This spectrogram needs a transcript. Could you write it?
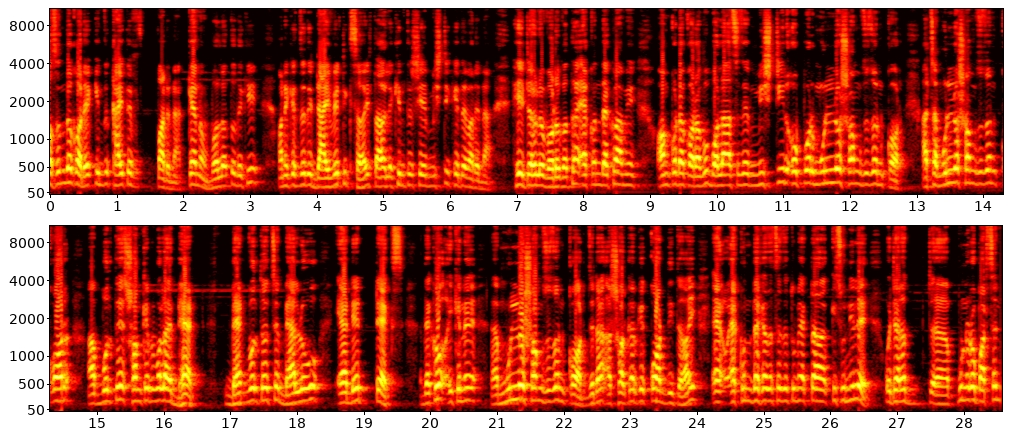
পছন্দ করে, কিন্তু খাইতে পারে না। কেন? বলো তো দেখি, অনেকের যদি ডায়াবেটিক্স হয়, তাহলে কিন্তু সে মিষ্টি খেতে পারে না। এটা হলো বড় কথা। এখন দেখো, আমি অঙ্কটা করাবো। বলা আছে যে মিষ্টির ওপর মূল্য সংযোজন কর। আচ্ছা মূল্য সংযোজন কর বলতে সংক্ষেপে বলা হয় ভ্যাট। ভ্যাট বলতে হচ্ছে ভ্যালু অ্যাডেড ট্যাক্স দেখো, এখানে মূল্য সংযোজন কর, যেটা সরকারকে কর দিতে হয়। এখন দেখা যাচ্ছে যে তুমি একটা কিছু নিলে, ওইটার পনেরো পার্সেন্ট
